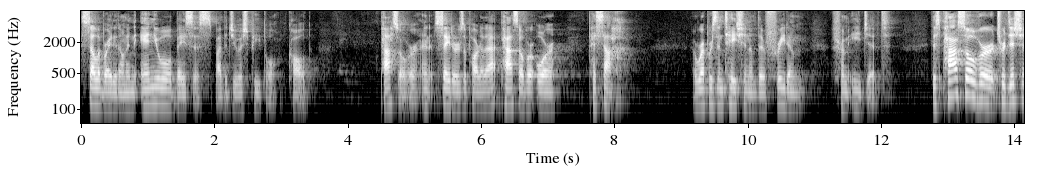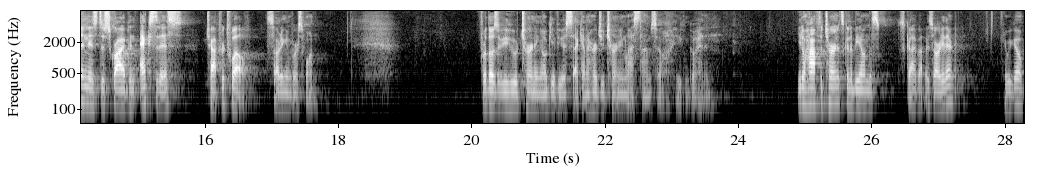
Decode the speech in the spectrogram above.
celebrated on an annual basis by the Jewish people called Passover. And Seder is a part of that. Passover or Pesach, a representation of their freedom from Egypt. This Passover tradition is described in Exodus chapter 12, starting in verse 1. For those of you who are turning, I'll give you a second. I heard you turning last time, so you can go ahead and. You don't have to turn, it's going to be on the sky. It's already there. Here we go.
